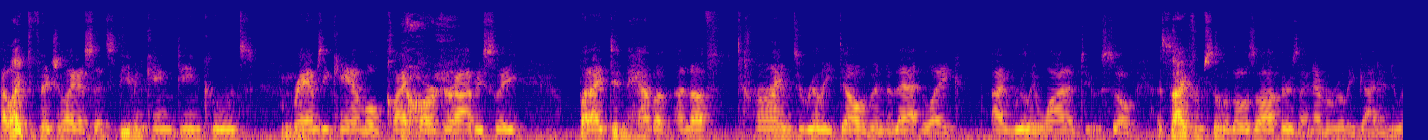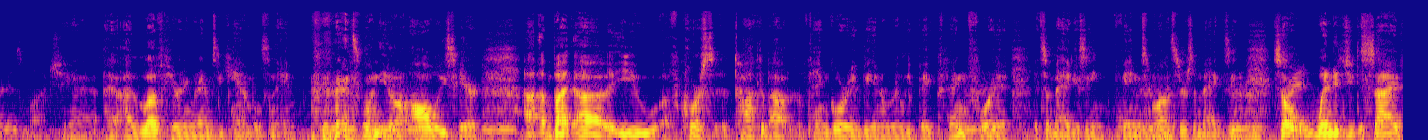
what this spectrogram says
I like the fiction, like I said, Stephen King, Dean Koontz, Ramsey Campbell, Clive Oh, Barker, obviously. But I didn't have a, enough time to really delve into that like I really wanted to. So aside from some of those authors, I never really got into it as much. Yeah, I, I love hearing Ramsey Campbell's name. That's one you don't mm-hmm. always hear. Mm-hmm. Uh, but uh, you, of course, talked about Fangoria being a really big thing mm-hmm. for you. It's a magazine, Famous Monsters, a magazine. So Right. when did you decide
